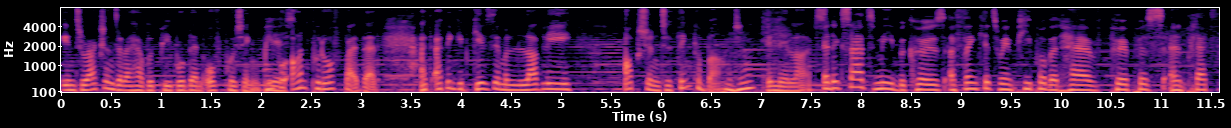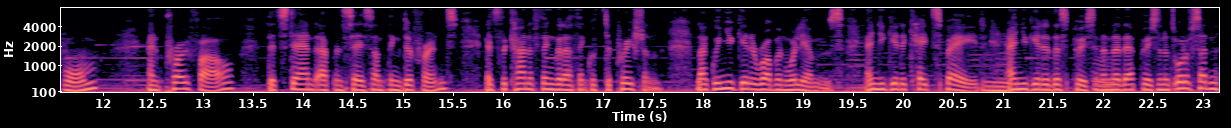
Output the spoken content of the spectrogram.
interactions that I have with people than off putting. People yes. aren't put off by that. I, I think it gives them a lovely option to think about mm-hmm. in their lives. It excites me because I think it's when people that have purpose and platform and profile that stand up and say something different. It's the kind of thing that I think with depression. Like when you get a Robin Williams and you get a Kate Spade mm. and you get a this person mm. and a that person, it's all of a sudden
